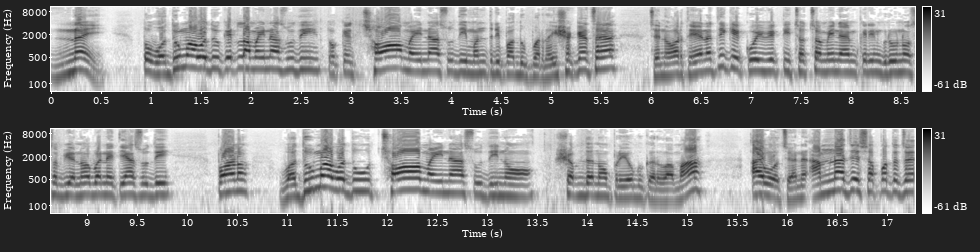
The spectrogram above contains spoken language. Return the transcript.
નહીં તો વધુમાં વધુ કેટલા મહિના સુધી? તો કે છ મહિના સુધી મંત્રી પદ ઉપર રહી શકે છે. જેનો અર્થ એ નથી કે કોઈ વ્યક્તિ છ છ મહિના એમ કરીને ગૃહનો સભ્ય ન બને ત્યાં સુધી. પણ વધુમાં વધુ છ મહિના સુધીનો શબ્દનો પ્રયોગ કરવામાં આવ્યો છે. અને આમના જે શપથ છે,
